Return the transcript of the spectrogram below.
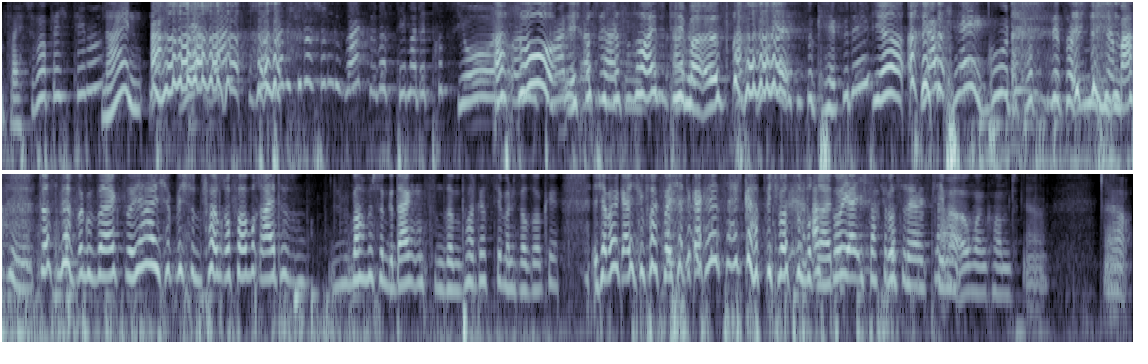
weißt du überhaupt welches Thema? Nein. Was? Das habe ich dir doch schon gesagt, so über das Thema Depression. Ach so, ich wusste nicht, dass es heute Thema alles. ist. Ach so, ja, ist es okay für dich? Ja. Ja, okay, gut. Du kannst es jetzt heute Ich- nicht mehr machen. Du hast mir halt so gesagt, so, ja, ich habe mich schon voll drauf vorbereitet und mache mir schon Gedanken zu unserem Podcast-Thema. Und ich war so, okay. Ich habe halt gar nicht gefragt, weil ich hatte gar keine Zeit gehabt, mich vorzubereiten. Ach so, ja, ich dachte, ich wusste, das dass das klar. Thema irgendwann kommt. Ja. Ja. Dachte,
